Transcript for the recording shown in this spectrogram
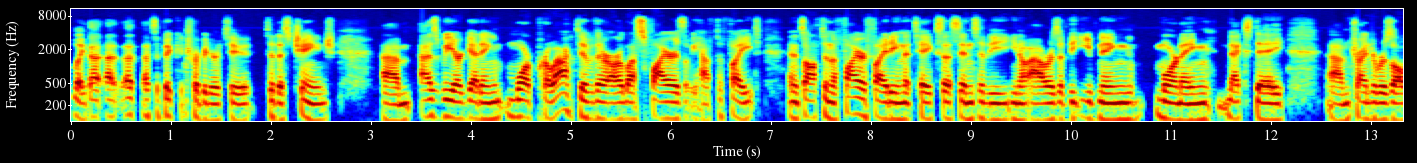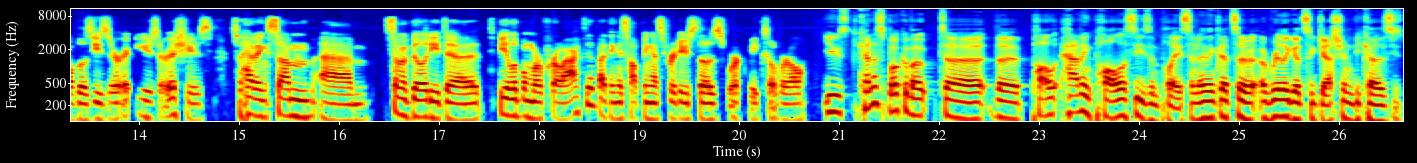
like that, that, that's a big contributor to to this change. Um, as we are getting more proactive there are less fires that we have to fight. And it's often the firefighting that takes us into the you know hours of the evening morning next day um, trying to resolve those user user issues. So having some um, some ability to, to be a little bit more proactive, I think is helping us reduce those work weeks overall. You kind of spoke about uh, the pol- having policies in place, and I think that's a, a, really good suggestion because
